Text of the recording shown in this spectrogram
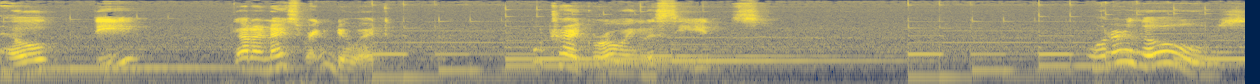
healthy? Got a nice ring to it. We'll try growing the seeds. What are those?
